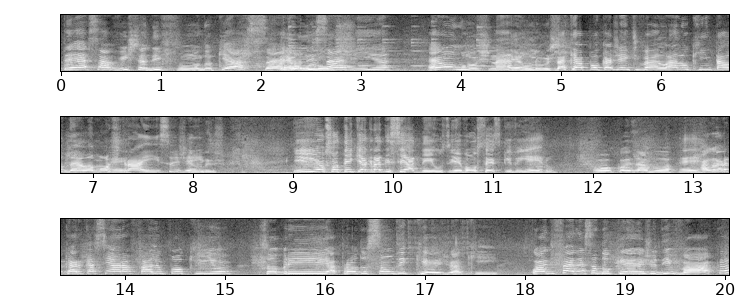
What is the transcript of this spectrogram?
ter essa vista de fundo, que é a serra É um de luxo. Serrinha, é um luxo, né? É um luxo. Daqui a pouco a gente vai lá no quintal dela mostrar isso, É um gente. luxo. E eu só tenho que agradecer a Deus e vocês que vieram. Ô, coisa boa. É. Agora eu quero que a senhora fale um pouquinho sobre a produção de queijo aqui. Qual a diferença do queijo de vaca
